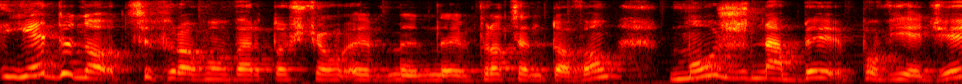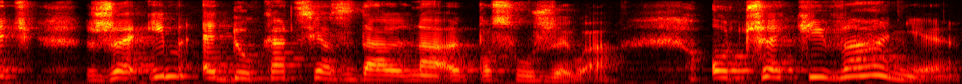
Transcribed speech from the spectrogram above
jednocyfrową wartością procentową, można by powiedzieć, że im edukacja zdalna posłużyła. Oczekiwanie,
